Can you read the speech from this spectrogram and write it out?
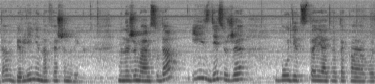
да, в Берлине на Fashion Week. Мы нажимаем сюда и здесь уже будет стоять вот такая вот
